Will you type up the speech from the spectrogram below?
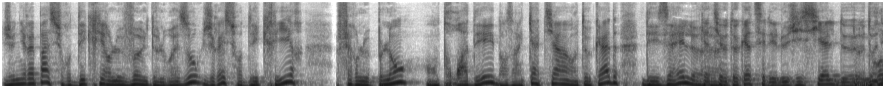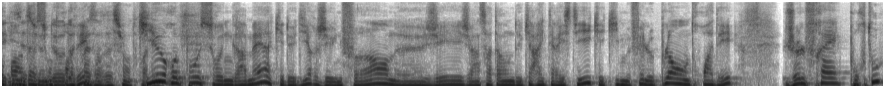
Je n'irai pas sur décrire le vol de l'oiseau, j'irai sur décrire, faire le plan en 3D dans un CATIA, un AutoCAD, des ailes. euh, CATIA AutoCAD, c'est des logiciels de, de, représentation de, de 3D, représentation 3D. qui eux reposent sur une grammaire qui est de dire j'ai une forme, euh, j'ai un certain nombre de caractéristiques et qui me fait le plan en 3D. Je le ferai pour tous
